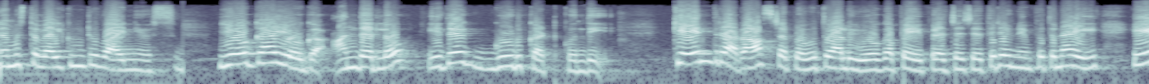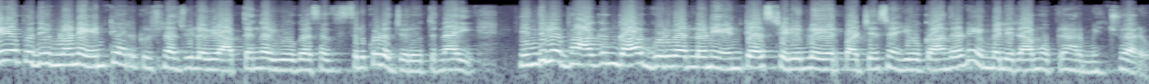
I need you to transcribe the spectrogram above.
నమస్తే welcome to Y news yoga yoga అందరిలో ఇదే గూడు కట్టుకుంది. కేంద్ర రాష్ట్ర ప్రభుత్వాలు యోగాపై ప్రజా చైతన్యం నింపుతున్నాయి. ఈ నేపథ్యంలోనే ఎన్టీఆర్ కృష్ణా జిల్లా వ్యాప్తంగా యోగా సదస్సులు కూడా జరుగుతున్నాయి. ఇందులో భాగంగా గురువారంలోని ఎన్టీఆర్ స్టేడియంలో ఏర్పాటు చేసిన యోగాంధ్రను ఎమ్మెల్యే రాము ప్రారంభించారు.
